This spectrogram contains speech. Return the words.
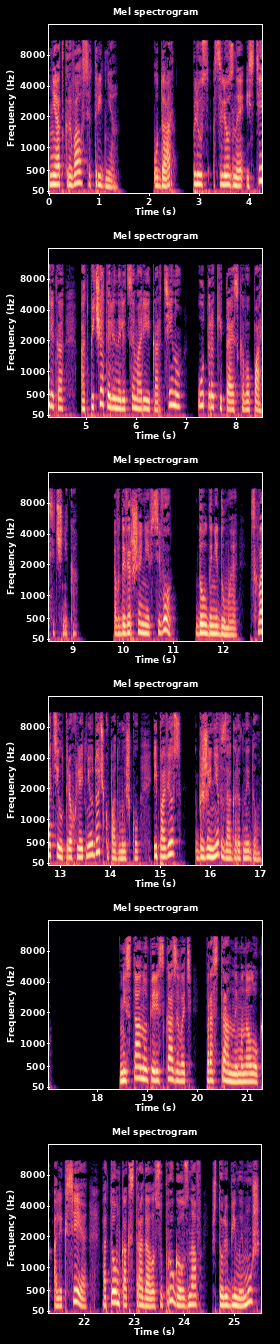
не открывался три дня. Удар плюс слезная истерика отпечатали на лице Марии картину «Утро китайского пасечника». В довершение всего, долго не думая, схватил трехлетнюю дочку под мышку и повез к жене в загородный дом. Не стану пересказывать пространный монолог Алексея о том, как страдала супруга, узнав, что любимый муж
